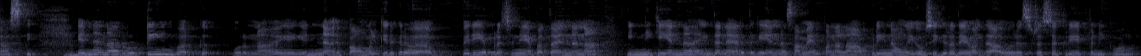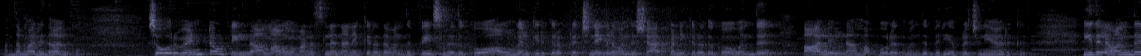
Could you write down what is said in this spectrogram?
ஜாஸ்தி. என்னென்னா ருட்டீன் ஒர்க்கு ஒரு நான் என்ன இப்போ அவங்களுக்கு இருக்கிற பெரிய பிரச்சனையே பார்த்தா என்னென்னா இன்றைக்கி என்ன இந்த நேரத்துக்கு என்ன சமையல் பண்ணலாம் அப்படின்னு அவங்க யோசிக்கிறதே வந்து ஒரு ஸ்ட்ரெஸ்ஸை க்ரியேட் பண்ணிக்குவாங்க. அந்த மாதிரி தான் இருக்கும். ஸோ ஒரு வெண்ட் அவுட் இல்லாமல் அவங்க மனசில் நினைக்கிறத வந்து பேசுகிறதுக்கோ அவங்களுக்கு இருக்கிற பிரச்சனைகளை வந்து ஷேர் பண்ணிக்கிறதுக்கோ வந்து ஆள் இல்லாமல் போகிறது வந்து பெரிய பிரச்சனையாக இருக்குது இதில் வந்து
